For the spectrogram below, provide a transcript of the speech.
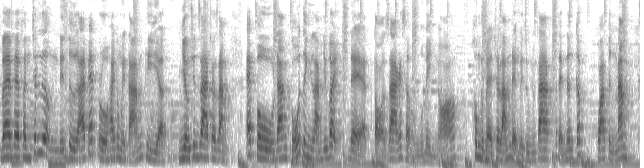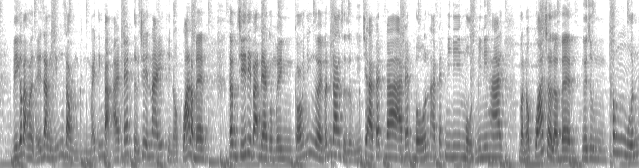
Về về phần chất lượng đến từ iPad Pro 2018 thì ờ, nhiều chuyên gia cho rằng Apple đang cố tình làm như vậy để tỏ ra cái sản phẩm của mình nó không được bền cho lắm để người dùng chúng ta có thể nâng cấp qua từng năm. Vì các bạn có thể thấy rằng những dòng máy tính bảng iPad từ trước đến nay thì nó quá là bền Thậm chí thì bạn bè của mình có những người vẫn đang sử dụng những chiếc iPad 3, iPad 4, iPad mini 1, mini 2 và nó quá trời là bền. Người dùng không muốn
